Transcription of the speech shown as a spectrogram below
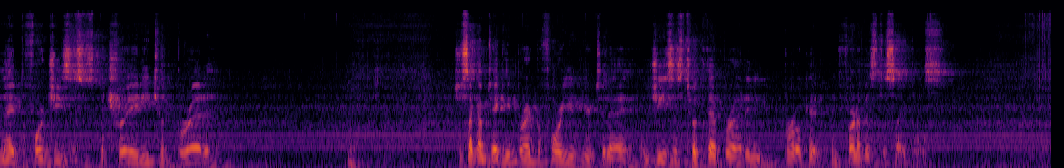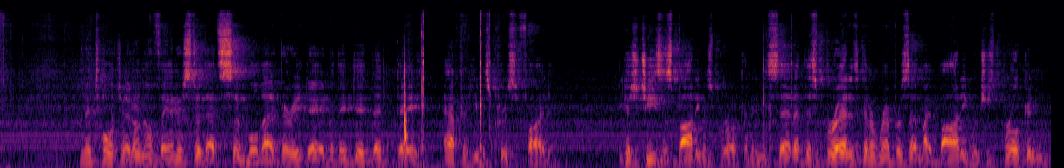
The night before Jesus was betrayed, he took bread, just like I'm taking bread before you here today. And Jesus took that bread and he broke it in front of his disciples. And I told you, I don't know if they understood that symbol that very day, but they did that day after he was crucified. Because Jesus' body was broken. And he said, This bread is going to represent my body, which is broken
